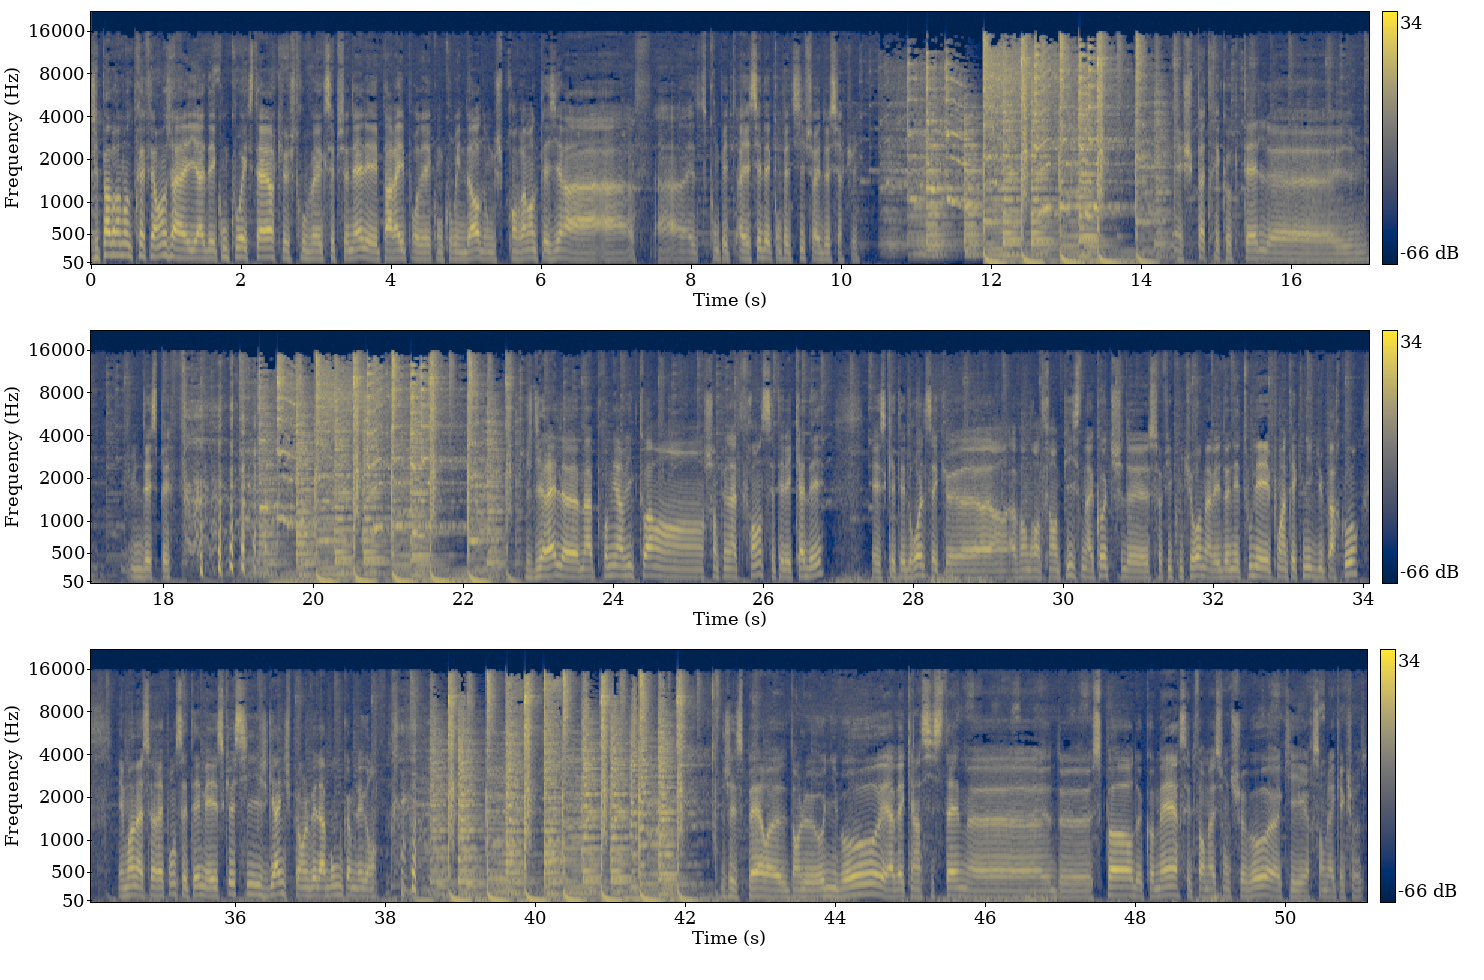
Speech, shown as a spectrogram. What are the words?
J'ai pas vraiment de préférence, il y a des concours extérieurs que je trouve exceptionnels et pareil pour des concours indoor, donc je prends vraiment de plaisir à, essayer d'être compétitif sur les deux circuits. Je suis pas très cocktail, euh, une DSP. je dirais ma première victoire en championnat de France, c'était les cadets. Et ce qui était drôle, c'est que euh, avant de rentrer en piste, ma coach de Sophie Coutureau m'avait donné tous les points techniques du parcours. Et moi, ma seule réponse était Mais est-ce que si je gagne, je peux enlever la bombe comme les grands? J'espère euh, dans le haut niveau et avec un système euh, de sport, de commerce et de formation de chevaux qui ressemble à quelque chose.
